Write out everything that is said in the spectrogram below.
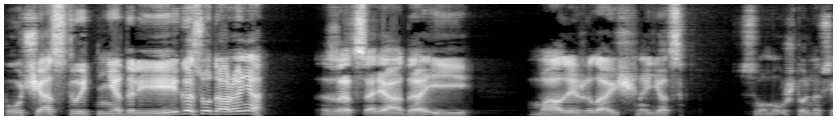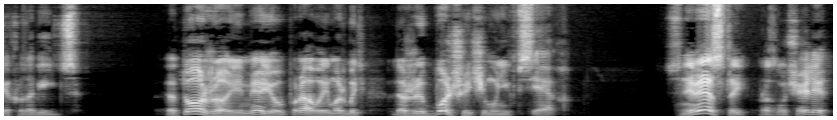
поучаствовать не дали, и государыня за царя, да и мало ли желающих найдется. Самому, что ли, на всех разобидеться? Я тоже имею право, и, может быть, даже больше, чем у них всех. С невестой разлучили,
